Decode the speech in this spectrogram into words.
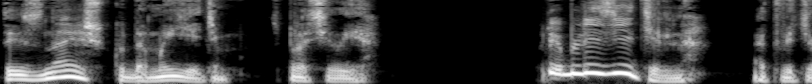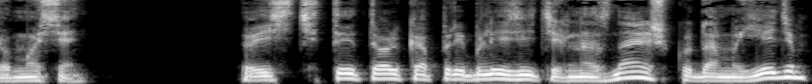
«Ты знаешь, куда мы едем?» — спросил я. «Приблизительно», — ответил Мосянь. «То есть ты только приблизительно знаешь, куда мы едем,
